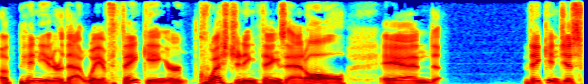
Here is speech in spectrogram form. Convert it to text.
opinion or that way of thinking or questioning things at all. And they can just,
